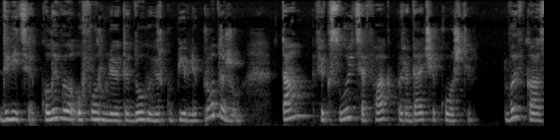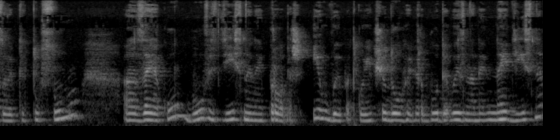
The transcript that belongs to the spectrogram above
Дивіться, коли ви оформлюєте договір купівлі-продажу, там фіксується факт передачі коштів. Ви вказуєте ту суму, за яку був здійснений продаж. І у випадку, якщо договір буде визнаний недійсним,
